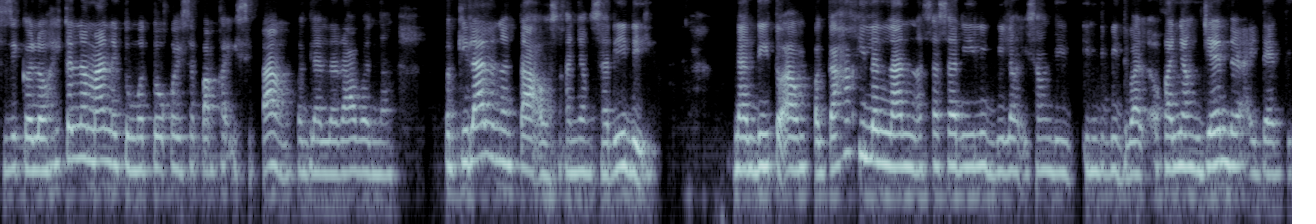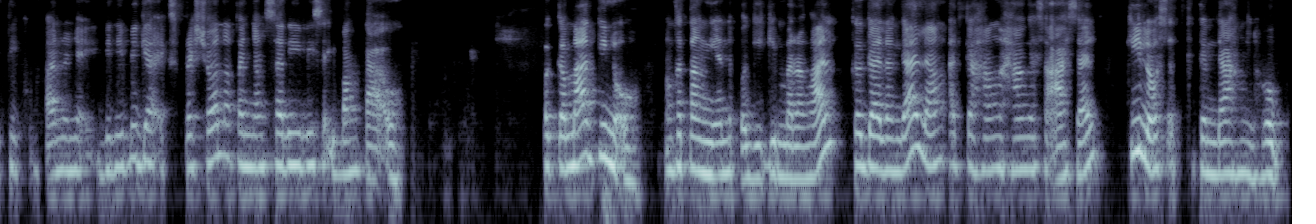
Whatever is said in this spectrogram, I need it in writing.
Sa psychological naman ay tumutukoy sa pangkaisipang paglalarawan ng pagkilala ng tao sa kanyang sarili. Nandito ang pagkakakilanlan sa sarili bilang isang di- individual o kanyang gender identity kung paano niya binibigyan ekspresyon ng kanyang sarili sa ibang tao. Pagkamaginoo, ang katangian ng pagiging marangal, kagalang-galang at kahanga-hanga sa asal, kilos at kagandahang loob.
